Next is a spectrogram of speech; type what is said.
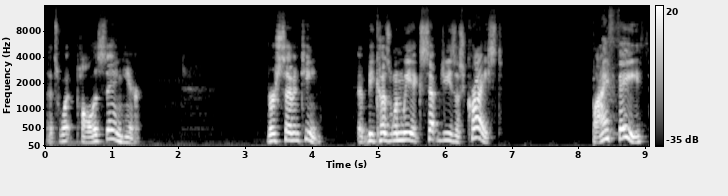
That's what Paul is saying here. Verse 17 Because when we accept Jesus Christ by faith,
